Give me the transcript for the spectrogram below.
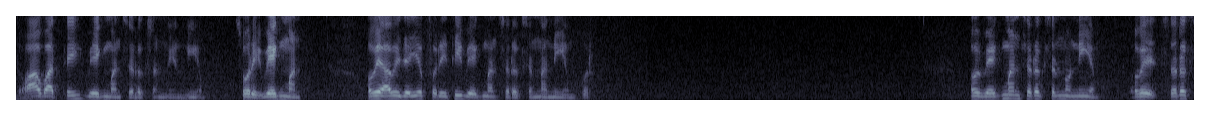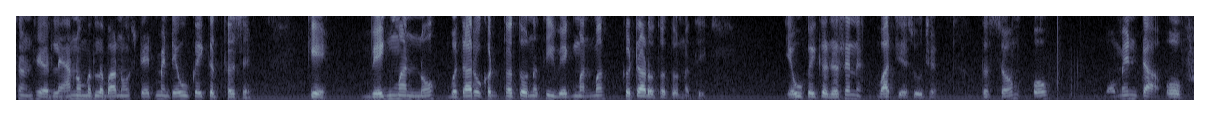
તો આ વાત થઈ વેગમાન સંરક્ષણની નિયમ. સોરી વેગમાન. હવે આવી જઈએ ફરીથી વેગમાન સંરક્ષણના નિયમ પર. હવે વેગમાન સંરક્ષણનો નિયમ. હવે સંરક્ષણ છે એટલે આનો મતલબ આનો સ્ટેટમેન્ટ એવું કંઈક જ થશે કે વેગમાનનો વધારો થતો નથી, વેગમાનમાં ઘટાડો થતો નથી. એવું કંઈક જ હશે ને? વાંચીએ, શું છે? The sum of momenta of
